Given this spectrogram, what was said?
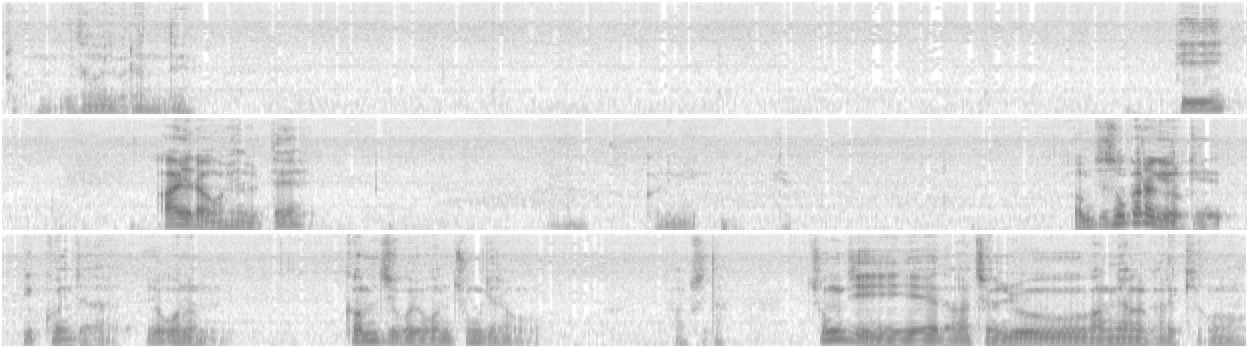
조금 이상하게 그렸는데 B I라고 해줄 때 음, 그림이 엄지 손가락이 이렇게 있고 이제 요거는 검지고 요건 중지라고 합시다. 중지에다가 전류 방향을 가리키고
